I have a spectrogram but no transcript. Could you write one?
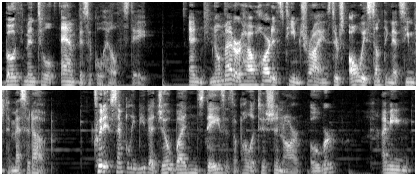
both mental and physical health state. And no matter how hard his team tries, there's always something that seems to mess it up. Could it simply be that Joe Biden's days as a politician are over? I mean,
